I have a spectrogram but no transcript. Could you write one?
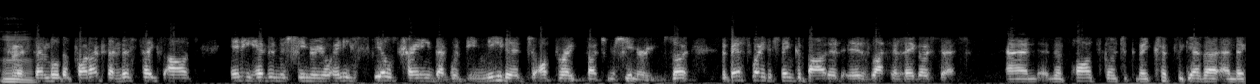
to assemble the products, and this takes out any heavy machinery or any skills training that would be needed to operate such machinery. So the best way to think about it is like a Lego set. And the parts go to, they clip together and they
